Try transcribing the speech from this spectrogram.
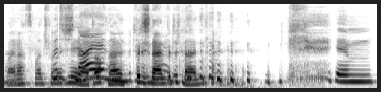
Weihnachtsmann Bitte mit mir. Ja, doch, schneiden, nein. bitte Bitte, schneiden, bitte schneiden. ähm,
